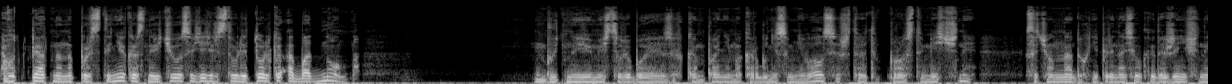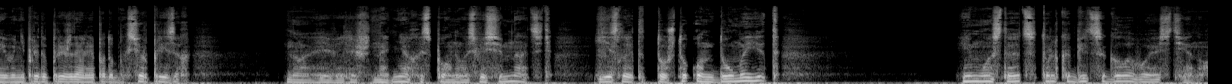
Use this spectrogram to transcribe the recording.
А вот пятна на простыне красноречиво свидетельствовали только об одном. Быть на ее месте любая из их компаний, Макар бы не сомневался, что это просто месячные. Кстати, он на дух не переносил, когда женщины его не предупреждали о подобных сюрпризах. Но Эве лишь на днях исполнилось восемнадцать. Если это то, что он думает, ему остается только биться головой о стену.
